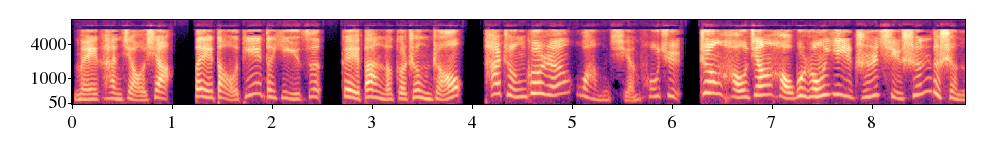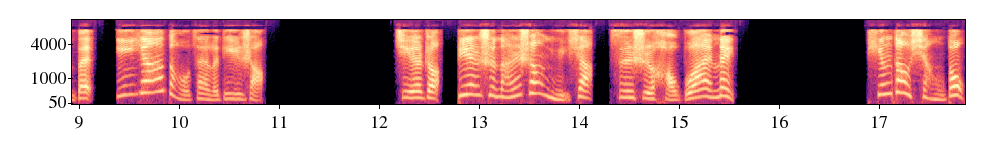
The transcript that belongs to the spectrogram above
没看脚下被倒地的椅子给绊了个正着，他整个人往前扑去，正好将好不容易直起身的沈贝一压倒在了地上。接着便是男上女下，姿势好不暧昧。听到响动，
